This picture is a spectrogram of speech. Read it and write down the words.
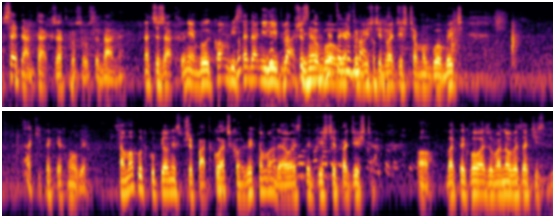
Sedan, tak, rzadko są sedany. Znaczy rzadko, nie były kombi, No, sedan i liftback, wszystko nie? było Więcej jako liftbacków. 220 mogło być. Taki, tak jak mówię. Samochód kupiony z przypadku, aczkolwiek no Mondeo ST220. O, Bartek woła, że ma nowe zaciski.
